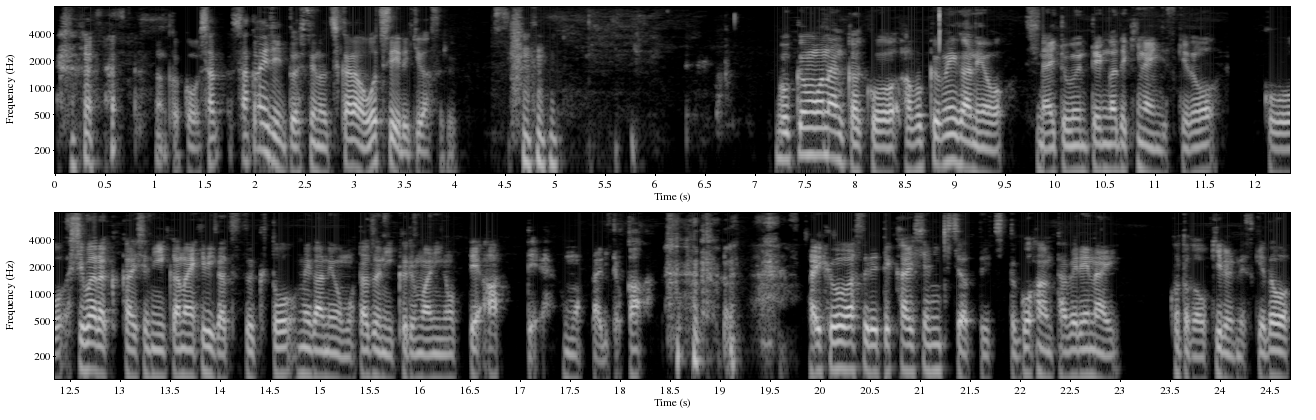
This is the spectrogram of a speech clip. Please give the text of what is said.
なんかこう社、社会人としての力が落ちている気がする。僕もなんかこう、あぶくメガネをしないと運転ができないんですけど、こう、しばらく会社に行かない日々が続くと、メガネを持たずに車に乗って、あって思ったりとか、財布を忘れて会社に来ちゃって、ちょっとご飯食べれないことが起きるんですけど、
